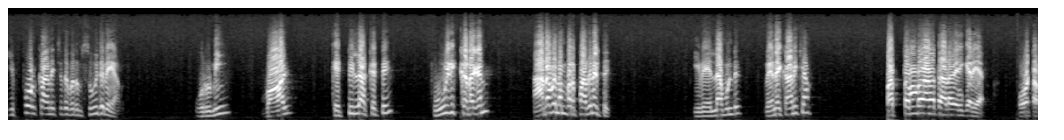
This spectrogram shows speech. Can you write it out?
ഇപ്പോൾ കാണിച്ചത് വെറും സൂചനയാണ്. ഉറുമി വാൾ കെട്ടില്ല കെട്ട് പൂഴിക്കടകൻ അടവ് നമ്പർ പതിനെട്ട്. ഇവയെല്ലാം ഉണ്ട്. വേണേ കാണിക്കാം. പത്തൊമ്പതാമത്തെ അടവ് എനിക്കറിയാം. ഓട്ടം.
